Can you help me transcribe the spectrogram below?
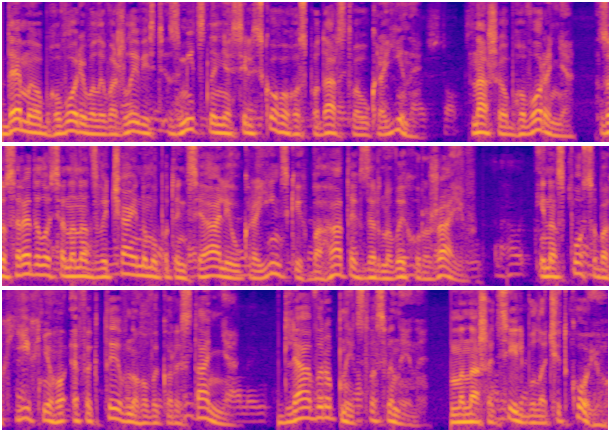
де ми обговорювали важливість зміцнення сільського господарства України. Наше обговорення зосередилося на надзвичайному потенціалі українських багатих зернових урожаїв і на способах їхнього ефективного використання для виробництва свинини. Наша ціль була чіткою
